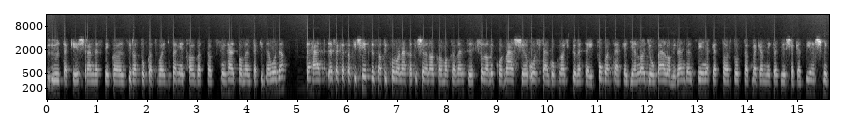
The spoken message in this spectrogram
ültek és rendezték az iratokat, vagy zenét hallgattak, színházba mentek ide-oda. Tehát ezeket a kis hétköznapi koronákat is olyan alkalmakra venték fel, amikor más országok nagyköveteit fogadták, egy ilyen nagyobb állami rendezvényeket tartottak, megemlékezéseket, ilyesmi.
